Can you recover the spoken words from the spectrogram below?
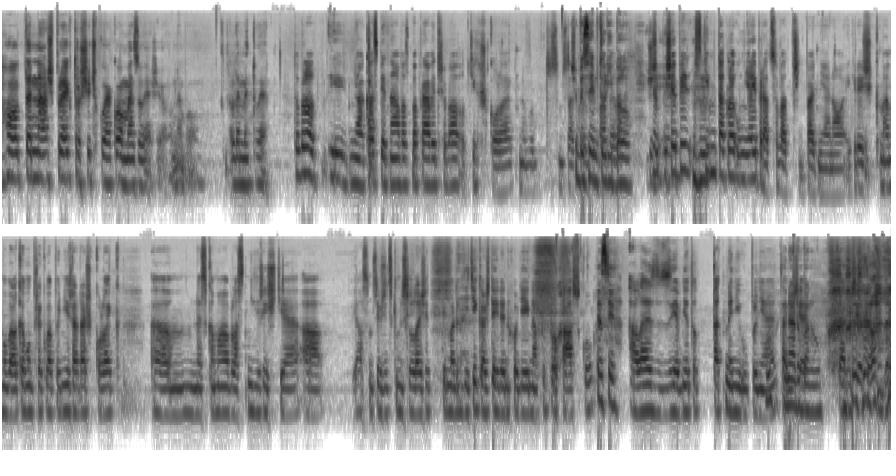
ho ten náš projekt trošičku jako omezuje, že jo? nebo limituje. To byla i nějaká zpětná vazba právě třeba od těch školek, nebo to jsem se Že by se jim to líbilo. Že, že by mm-hmm. s mhm. tím takhle uměli pracovat případně, no, i když k mému velkému překvapení řada školek um, dneska má vlastní hřiště a já jsem si vždycky myslela, že ty malé děti každý den chodí na tu procházku, Jasně. ale zjevně to tak není úplně. Uh, takže, doba, no. takže, to,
